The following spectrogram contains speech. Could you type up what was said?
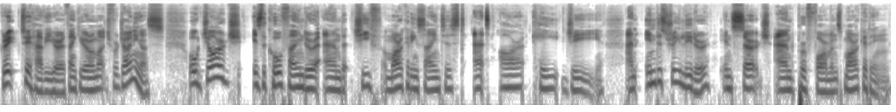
great to have you here. Thank you very much for joining us. Well, George is the co founder and chief marketing scientist at RKG, an industry leader in search and performance marketing.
